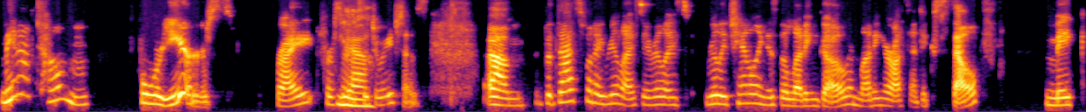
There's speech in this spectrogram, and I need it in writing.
may not come for years right for certain Yeah. situations um, but that's what i realized i realized really channeling is the letting go and letting your authentic self make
